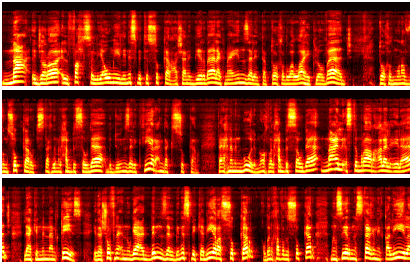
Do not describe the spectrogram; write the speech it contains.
مع إجراء الفحص اليومي لنسبة السكر عشان تدير بالك ما ينزل أنت بتأخذ والله Glucophage. تاخذ منظم سكر وتستخدم الحب السوداء بده ينزل كثير عندك السكر. فإحنا بنقول بناخذ الحب السوداء مع الاستمرار على العلاج لكن بدنا نقيس. إذا شفنا إنه قاعد بنزل بنسبة كبيرة السكر وبنخفض السكر بنصير نستغني قليلا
